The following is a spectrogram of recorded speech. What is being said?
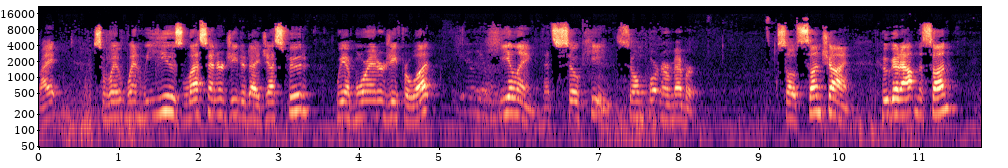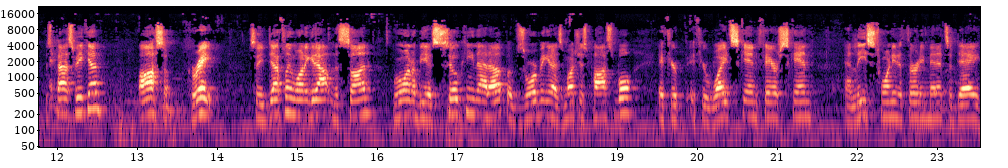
right? So when, when we use less energy to digest food, we have more energy for what? Healing. That's so key. So important to remember. So sunshine. Who got out in the sun this past weekend? Awesome. Great. So you definitely want to get out in the sun. We want to be soaking that up, absorbing it as much as possible. If you're if you're white skinned, fair skinned, at least 20 to 30 minutes a day.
